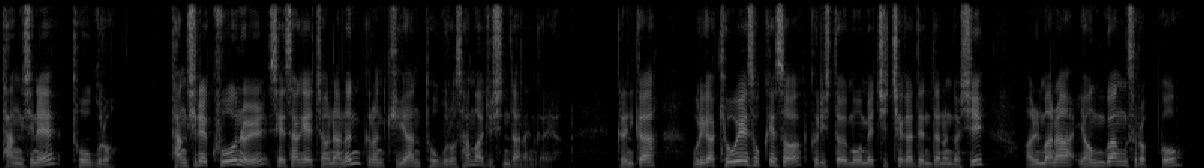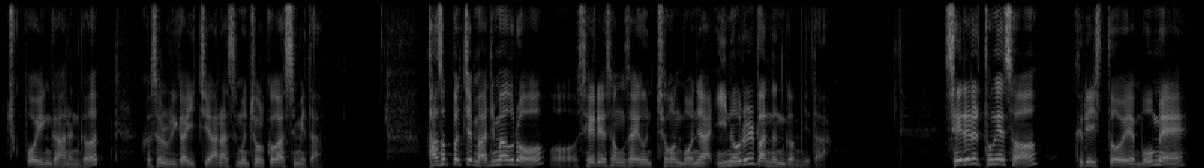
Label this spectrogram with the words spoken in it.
당신의 도구로 당신의 구원을 세상에 전하는 그런 귀한 도구로 삼아 주신다는 거예요. 그러니까 우리가 교회에 속해서 그리스도의 몸의 지체가 된다는 것이 얼마나 영광스럽고 축복인가 하는 것 그것을 우리가 잊지 않았으면 좋을 것 같습니다. 다섯 번째 마지막으로 어, 세례 성사의 은총은 뭐냐? 인호를 받는 겁니다. 세례를 통해서 그리스도의 몸에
